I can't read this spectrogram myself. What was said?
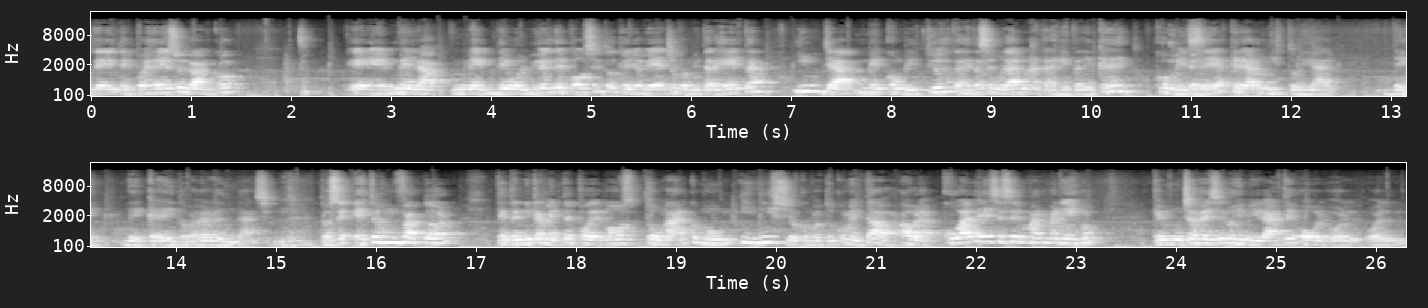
después de eso el banco eh, me, la, me devolvió el depósito que yo había hecho por mi tarjeta y ya me convirtió esa tarjeta asegurada en una tarjeta de crédito. Comencé a crear un historial de, de crédito, para la redundancia. Entonces, esto es un factor que técnicamente podemos tomar como un inicio, como tú comentabas. Ahora, ¿cuál es ese mal manejo que muchas veces los inmigrantes o, o, o, el,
